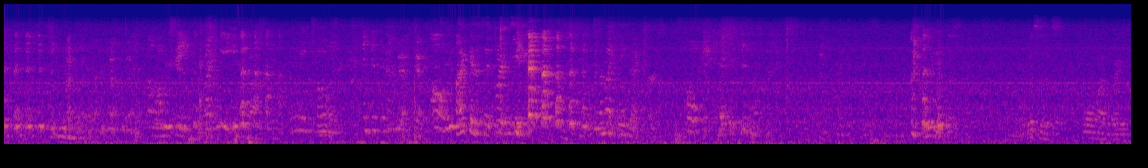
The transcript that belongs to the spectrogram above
Oh, see, like me. Oh, I could have said, Wait. I might need that first. Okay. This is blow my way.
